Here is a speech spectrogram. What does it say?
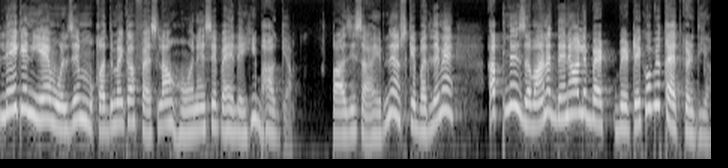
لیکن یہ ملزم مقدمے کا فیصلہ ہونے سے پہلے ہی بھاگ گیا۔ قاضی صاحب نے اس کے بدلے میں اپنے ضمانت دینے والے بیٹے کو بھی قید کر دیا۔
